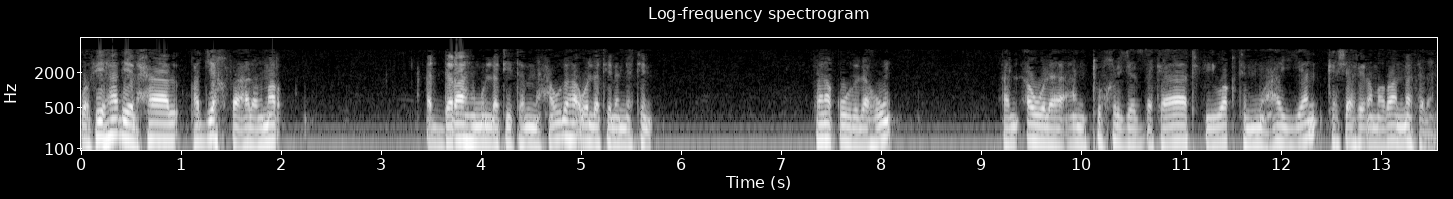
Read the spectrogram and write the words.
وفي هذه الحال قد يخفى على المرء الدراهم التي تم حولها والتي لم يتم. فنقول له الأولى أن تخرج الزكاة في وقت معين كشهر رمضان مثلا.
